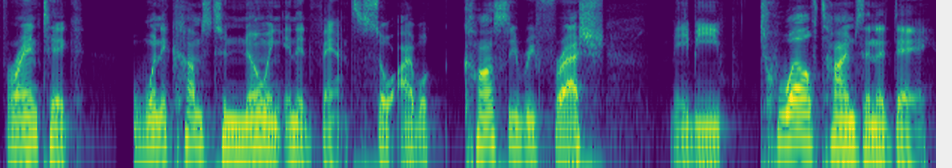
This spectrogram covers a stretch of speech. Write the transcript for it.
frantic when it comes to knowing in advance. So I will constantly refresh maybe 12 times in a day.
